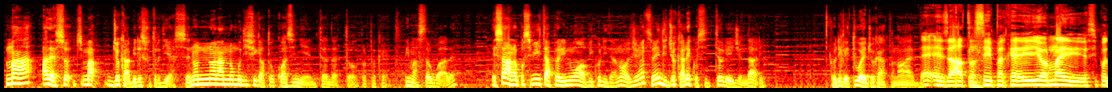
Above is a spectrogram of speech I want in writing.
ma adesso ma giocabile su 3DS. Non, non hanno modificato quasi niente, hanno detto proprio che è rimasta uguale. E sarà una possibilità per i nuovi, quelli della nuova generazione, di giocare questi titoli leggendari. Quelli che tu hai giocato, no? Ed? Eh, esatto, sì, perché io ormai si può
